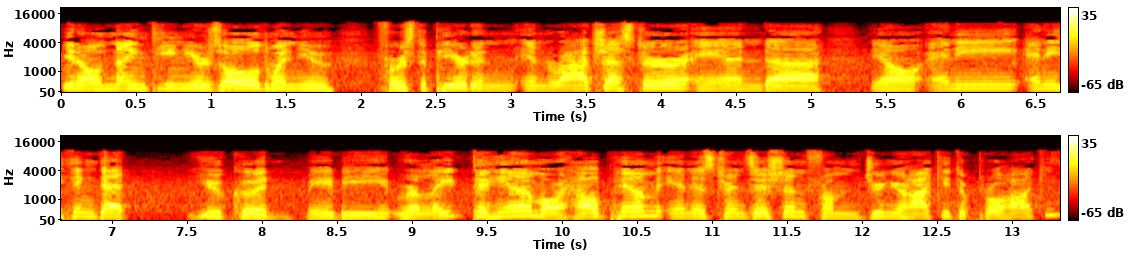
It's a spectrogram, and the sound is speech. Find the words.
you know, 19 years old when you first appeared in in Rochester, and uh, you know, any anything that you could maybe relate to him or help him in his transition from junior hockey to pro hockey?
